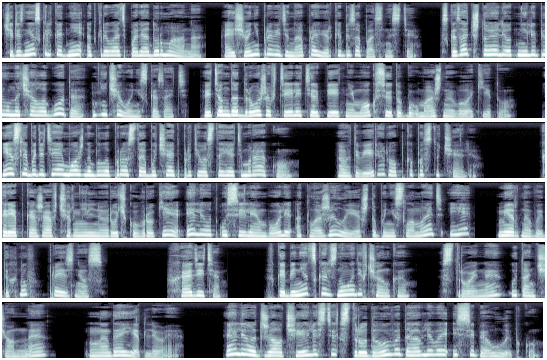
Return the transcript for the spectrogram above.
Через несколько дней открывать поля дурмана, а еще не проведена проверка безопасности. Сказать, что Эллиот не любил начало года, ничего не сказать. Ведь он до дрожи в теле терпеть не мог всю эту бумажную волокиту. Если бы детей можно было просто обучать противостоять мраку, а в двери робко постучали. Крепко сжав чернильную ручку в руке, Элиот усилием воли отложил ее, чтобы не сломать, и, мерно выдохнув, произнес. «Входите». В кабинет скользнула девчонка. Стройная, утонченная, надоедливая. Элиот сжал челюсти, с трудом выдавливая из себя улыбку.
